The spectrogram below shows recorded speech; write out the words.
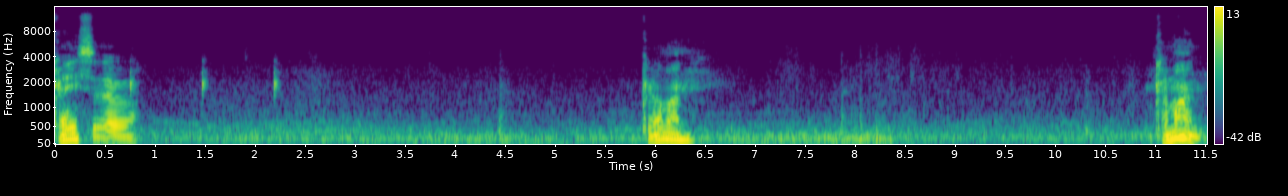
Okay, so come on. Come on.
